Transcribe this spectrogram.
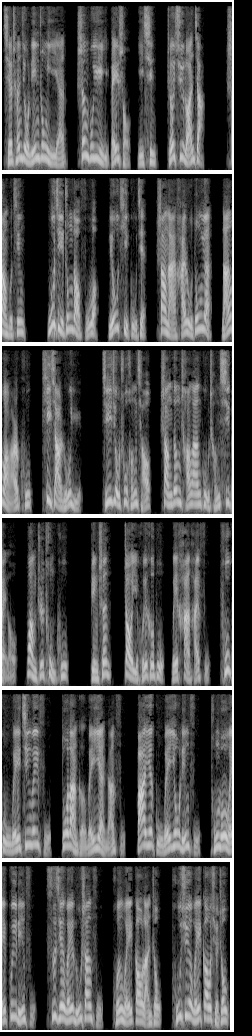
且臣就临终遗言，身不欲以北守以亲，折躯銮驾。上不听。无忌中道伏卧，流涕固见。上乃还入东院，难望而哭，涕下如雨。急救出横桥，上登长安故城西北楼，望之痛哭。丙申。赵以回纥部为瀚海府，蒲谷为金威府，多烂葛为燕然府，拔野谷为幽灵府，铜锣为归林府，思节为庐山府，浑为高兰州，胡薛为高阙州，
